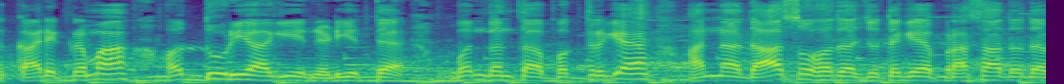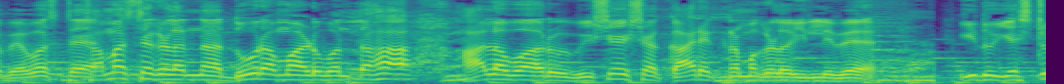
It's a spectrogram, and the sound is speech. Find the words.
ಕಾರ್ಯಕ್ರಮ ಅದ್ಧೂರಿಯಾಗಿ ನಡೆಯುತ್ತೆ. ಬಂದಂಥ ಭಕ್ತರಿಗೆ ಅನ್ನ ದಾಸೋಹದ ಜೊತೆಗೆ ಪ್ರಸಾದದ ವ್ಯವಸ್ಥೆ, ಸಮಸ್ಯೆಗಳನ್ನು ದೂರ ಮಾಡುವಂತಹ ಹಲವಾರು ವಿಶೇಷ ಕಾರ್ಯಕ್ರಮಗಳು ಇಲ್ಲಿವೆ. ಇದು ಎಷ್ಟು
